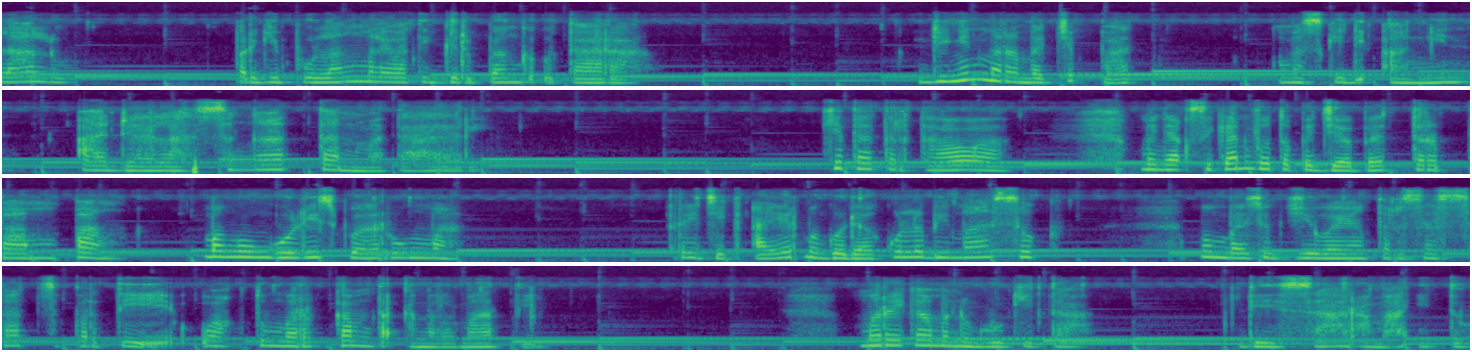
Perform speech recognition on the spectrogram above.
lalu, pergi pulang melewati gerbang ke utara. Dingin merambat cepat, meski di angin adalah sengatan matahari. Kita tertawa, menyaksikan foto pejabat terpampang mengungguli sebuah rumah. Rijik air menggodaku lebih masuk, membasuh jiwa yang tersesat seperti waktu merekam tak kenal mati. Mereka menunggu kita desa ramah itu.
